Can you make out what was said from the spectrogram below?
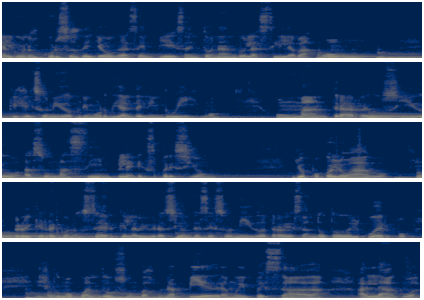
algunos cursos de yoga se empieza entonando la sílaba Om, que es el sonido primordial del hinduismo, un mantra reducido a su más simple expresión. Yo poco lo hago, pero hay que reconocer que la vibración de ese sonido atravesando todo el cuerpo es como cuando zumbas una piedra muy pesada al agua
